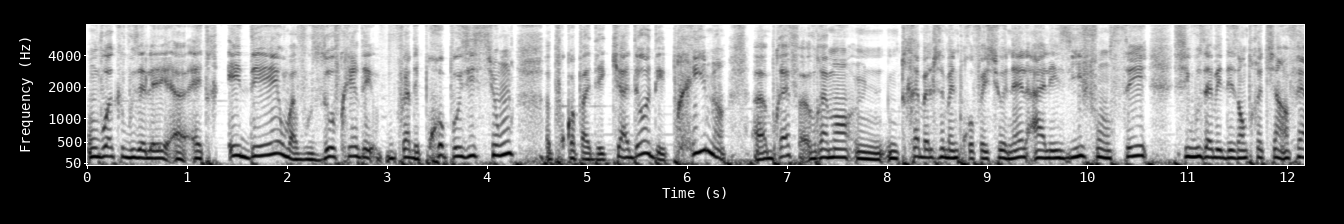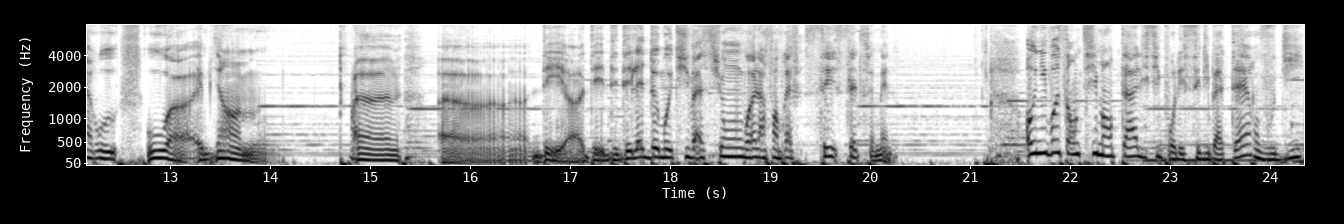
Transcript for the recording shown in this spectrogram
On voit que vous allez euh, être aidé. On va vous offrir des, vous faire des propositions. Euh, pourquoi pas des cadeaux, des primes. Euh, bref, vraiment une, très belle semaine professionnelle. Allez-y, foncez. Si vous avez des entretiens à faire ou, ou euh, eh bien. Euh, euh, des, euh, des, des, des lettres de motivation, voilà, enfin bref, c'est cette semaine. Au niveau sentimental, ici pour les célibataires, on vous dit,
